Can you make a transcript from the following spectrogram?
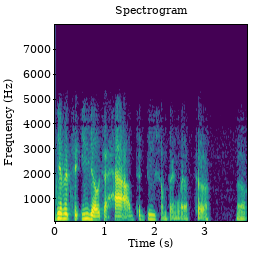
give it to ego to have to do something with to no.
